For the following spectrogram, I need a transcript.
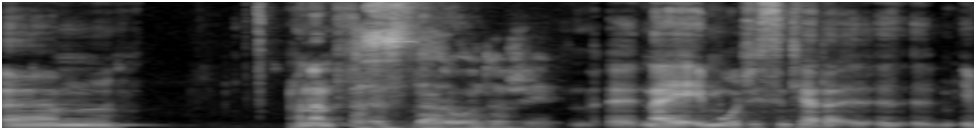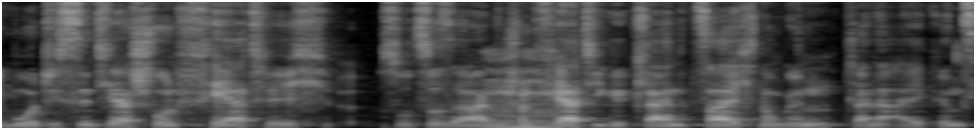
Ähm, und dann, Was ist da der Unterschied? Äh, naja, Emojis sind ja, da, äh, äh, Emojis sind ja schon fertig, sozusagen, mhm. schon fertige kleine Zeichnungen, kleine Icons,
